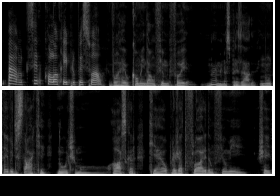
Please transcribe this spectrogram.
E, Pablo, o que você coloca aí pro pessoal? Vou recomendar um filme que foi, não é menosprezado, não teve destaque no último Oscar, que é o Projeto Flórida, um filme, achei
